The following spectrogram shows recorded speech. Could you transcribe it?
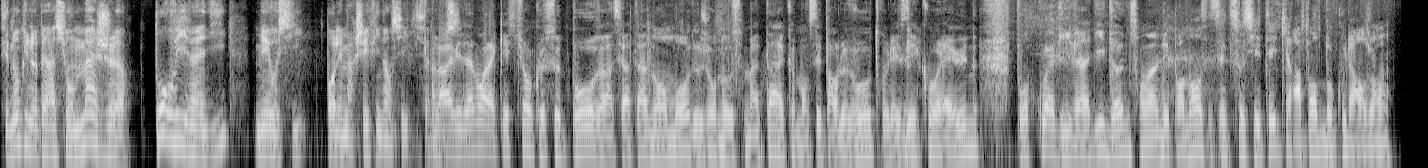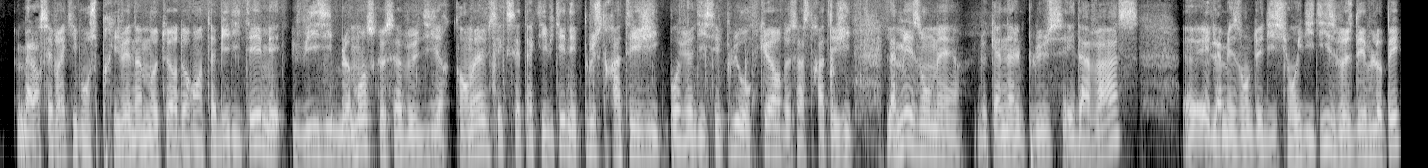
C'est donc une opération majeure pour Vivendi, mais aussi pour les marchés financiers qui Alors évidemment, la question que se pose un certain nombre de journaux ce matin, à commencer par le vôtre, les échos à la une, pourquoi Vivendi donne son indépendance à cette société qui rapporte beaucoup d'argent? Alors c'est vrai qu'ils vont se priver d'un moteur de rentabilité, mais visiblement ce que ça veut dire quand même, c'est que cette activité n'est plus stratégique pour Vivendi, c'est plus au cœur de sa stratégie. La maison mère de Canal Plus et d'Avas euh, et de la maison d'édition Editis veut se développer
